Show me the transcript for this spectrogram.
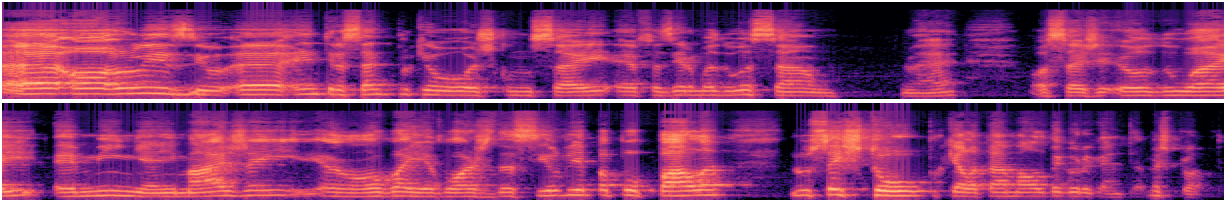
Uh, oh, Luísio, uh, é interessante porque eu hoje comecei a fazer uma doação, não é? Ou seja, eu doei a minha imagem, roubei a voz da Sílvia para poupá-la no sextou, porque ela está mal da garganta. Mas pronto.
